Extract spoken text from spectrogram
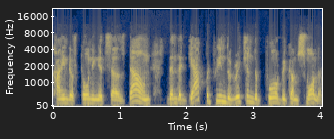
kind of toning itself down then the gap between the rich and the poor becomes smaller.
